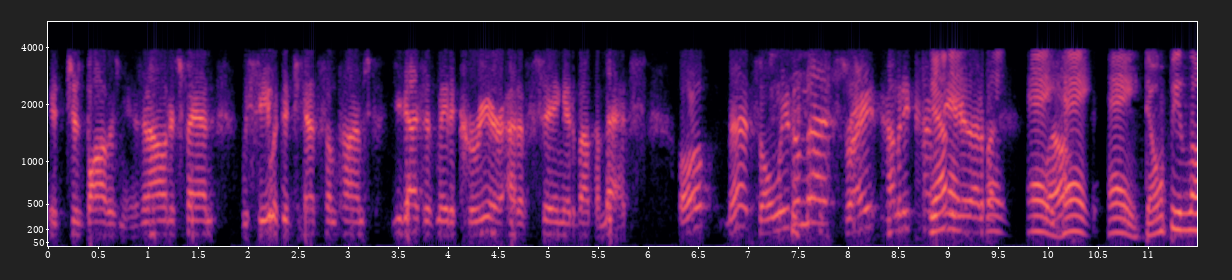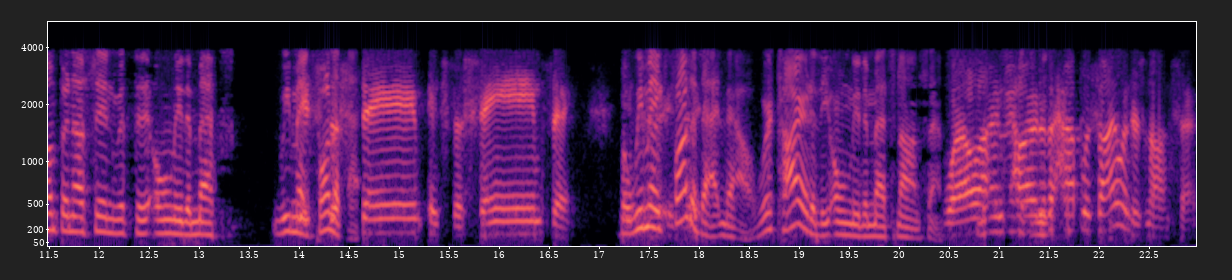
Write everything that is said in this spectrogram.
it just bothers me. As an Islanders fan, we see it with the Jets sometimes. You guys have made a career out of saying it about the Mets. Oh, Mets, only the Mets, right? How many times Yeah. do you hear that about? Hey, Well- hey, hey! Don't be lumping us in with the only the Mets. We make fun of that, same. It's the same thing. but we make fun of that now. We're tired of the only the Mets nonsense. Well, I'm tired of the hapless Islanders nonsense.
